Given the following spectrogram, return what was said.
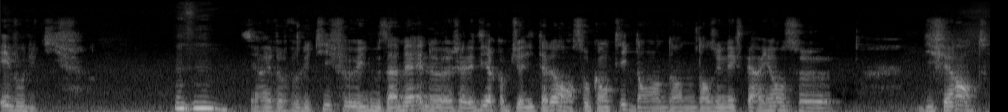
évolutifs. Mm-hmm. Ces rêves évolutifs, ils nous amènent, euh, j'allais dire, comme tu as dit tout à l'heure, en saut quantique, dans, dans, une expérience euh, différente.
